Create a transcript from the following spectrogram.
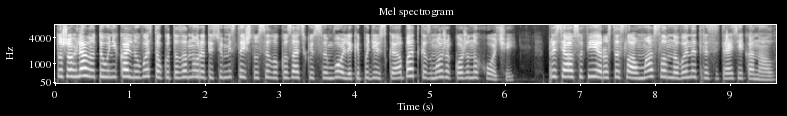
Тож оглянути унікальну виставку та зануритись у містичну силу козацької символіки подільської абетки зможе кожен охочий. Присяга Софія Ростислав Маслов, новини 33 канал.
